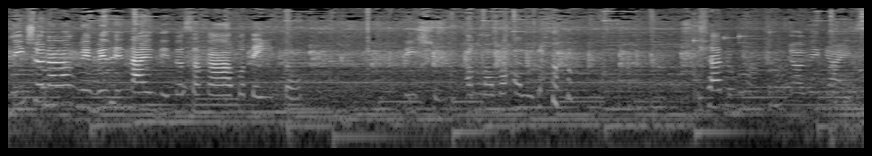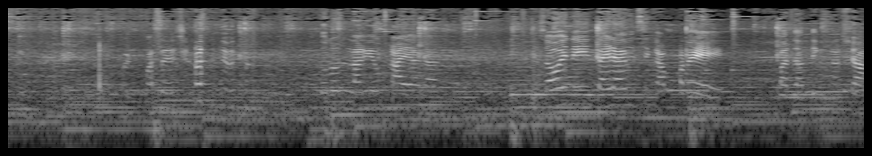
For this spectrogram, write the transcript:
Tissue na lang bibilhin tayo dito saka potato. Tissue. Ang mamahal daw. Masyadong kami guys. Magpasensya nyo. Tulon lang yung kaya namin. So, inaintay namin si Kapre padating na siya.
